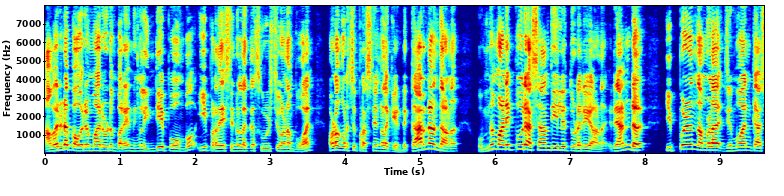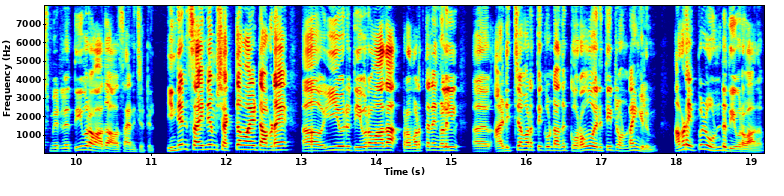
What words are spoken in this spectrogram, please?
അവരുടെ പൗരന്മാരോടും പറയും നിങ്ങൾ ഇന്ത്യയിൽ പോകുമ്പോൾ ഈ പ്രദേശങ്ങളിലൊക്കെ സൂക്ഷിച്ചു വേണം പോകാൻ അവിടെ കുറച്ച് പ്രശ്നങ്ങളൊക്കെ ഉണ്ട്. കാരണം എന്താണ്? ഒന്ന് മണിപ്പൂർ അശാന്തിയിൽ തുടരുകയാണ്. രണ്ട് ഇപ്പോഴും നമ്മൾ ജമ്മു ആൻഡ് കാശ്മീരിൽ തീവ്രവാദം അവസാനിച്ചിട്ടില്ല. ഇന്ത്യൻ സൈന്യം ശക്തമായിട്ട് അവിടെ ഈ ഒരു തീവ്രവാദ പ്രവർത്തനങ്ങളിൽ അടിച്ചമർത്തിക്കൊണ്ട് അത് കുറവ് വരുത്തിയിട്ടുണ്ടെങ്കിലും അവിടെ ഇപ്പോഴും ഉണ്ട് തീവ്രവാദം.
